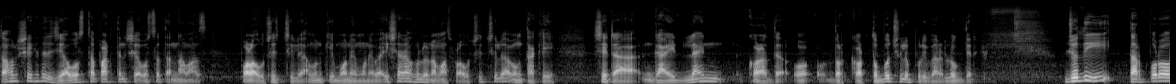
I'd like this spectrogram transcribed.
তাহলে সেক্ষেত্রে যে অবস্থা পারতেন, সে অবস্থা তার নামাজ পড়া উচিত ছিল, এমনকি মনে মনে বা ইশারা হলো নামাজ পড়া উচিত ছিল এবং তাকে সেটা গাইডলাইন করা কর্তব্য ছিল পরিবারের লোকদের। যদি তারপরও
